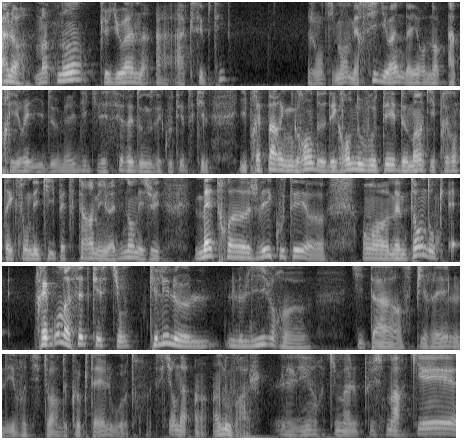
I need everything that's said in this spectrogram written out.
Alors, maintenant que Johan a accepté, gentiment, merci Johan, d'ailleurs, a priori, il m'avait dit qu'il essaierait de nous écouter, parce qu'il il prépare une grande, des grandes nouveautés demain qu'il présente avec son équipe, etc. Mais il m'a dit non, mais je vais mettre, euh, je vais écouter euh, en même temps. Donc, eh, répondre à cette question. Quel est le, le livre euh, qui t'a inspiré, le livre d'histoire de cocktail ou autre? Est-ce qu'il y en a un, un ouvrage? Le livre qui m'a le plus marqué,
